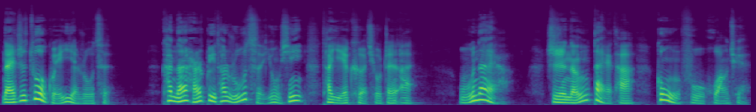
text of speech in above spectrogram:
乃至做鬼也如此。看男孩对她如此用心，她也渴求真爱，无奈啊，只能带他共赴黄泉。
